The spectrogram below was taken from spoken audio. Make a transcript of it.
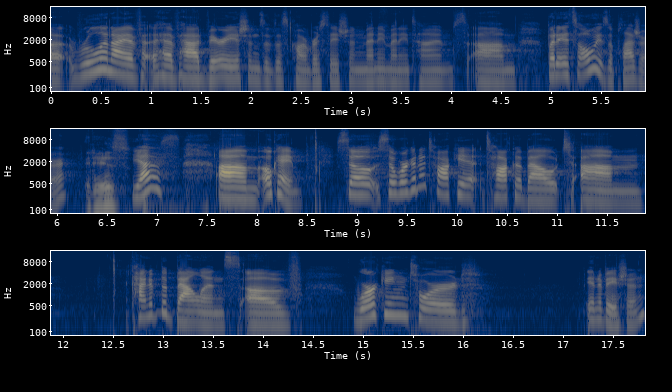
Uh, Roel and I have, have had variations of this conversation many, many times, um, but it's always a pleasure. It is. Yes. Um, okay. So so we're going to talk it, talk about um, kind of the balance of working toward innovation,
